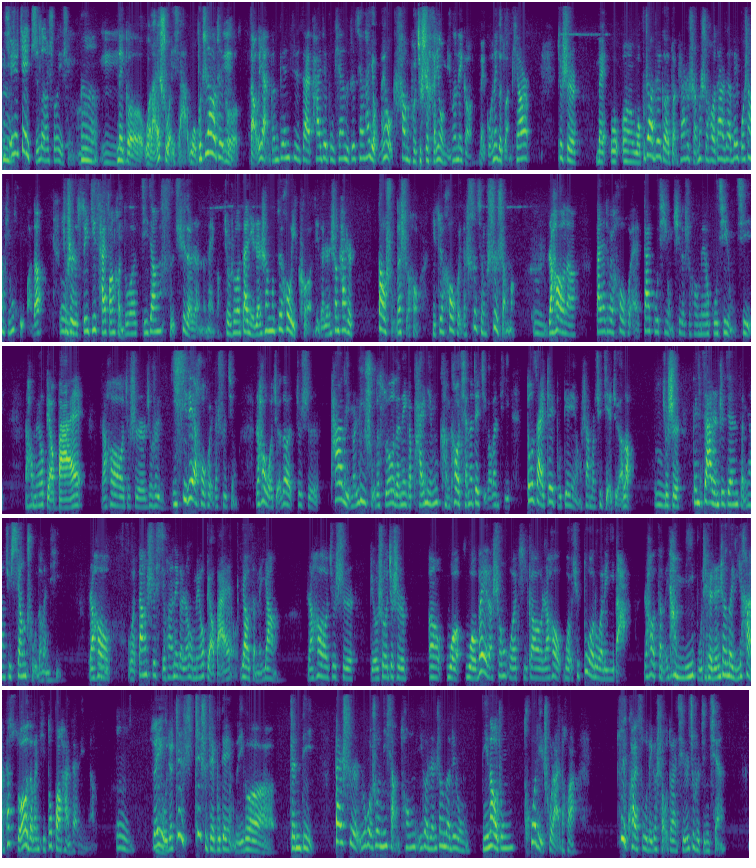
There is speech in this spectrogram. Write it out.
其实这值得说一声。嗯嗯。那个我来说一下，我不知道这个导演跟编剧在拍这部片子之前，他有没有看过就是很有名的那个美国那个短片儿，就是美我嗯我不知道这个短片是什么时候，但是在微博上挺火的，就是随机采访很多即将死去的人的那个，就是说在你人生的最后一刻，你的人生开始倒数的时候。你最后悔的事情是什么？嗯，然后呢，大家就会后悔，该鼓起勇气的时候没有鼓起勇气，然后没有表白，然后就是就是一系列后悔的事情。然后我觉得就是它里面隶属的所有的那个排名很靠前的这几个问题，都在这部电影上面去解决了。嗯，就是跟家人之间怎么样去相处的问题。然后我当时喜欢那个人，我没有表白，要怎么样？然后就是比如说就是。嗯，我我为了生活提高，然后我去堕落了一把，然后怎么样 弥补这个人生的遗憾？他所有的问题都包含在里面了。嗯，所以我觉得这是这是这部电影的一个真谛。但是如果说你想从一个人生的这种泥淖中脱离出来的话，最快速的一个手段其实就是金钱。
